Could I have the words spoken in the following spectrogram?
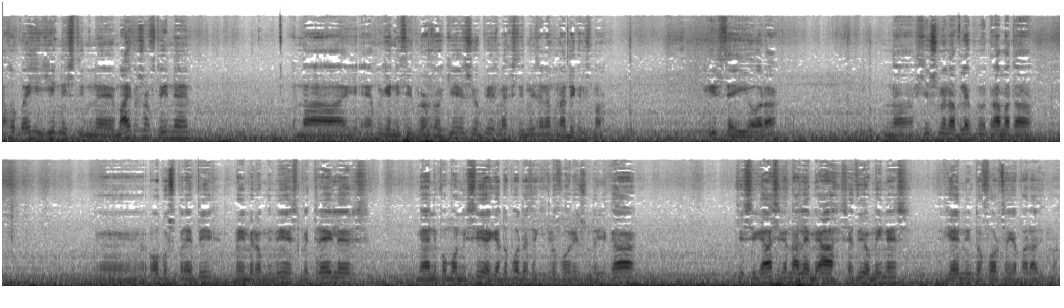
αυτό που έχει γίνει στην ε, Microsoft είναι να έχουν γεννηθεί προσδοκίες οι οποίες μέχρι στιγμής δεν έχουν αντίκρισμα. Ήρθε η ώρα να αρχίσουμε να βλέπουμε πράγματα ε, όπως πρέπει με ημερομηνίες, με trailers με ανυπομονησία για το πότε θα κυκλοφορήσουν τελικά και σιγά σιγά να λέμε α, σε δύο μήνες βγαίνει το Forza για παράδειγμα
